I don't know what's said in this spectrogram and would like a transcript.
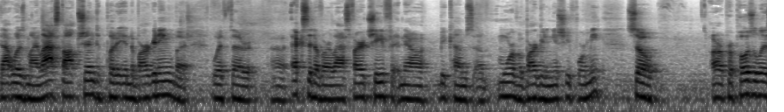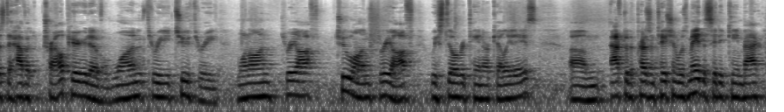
That was my last option to put it into bargaining, but with the uh, exit of our last fire chief, it now becomes a, more of a bargaining issue for me. So our proposal is to have a trial period of one, three, two, three, one on, three off, two on, three off. We still retain our Kelly days. Um, after the presentation was made, the city came back.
